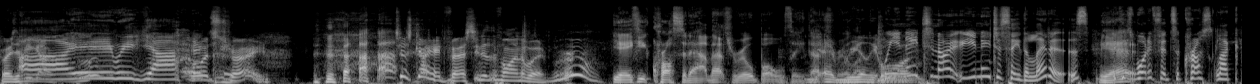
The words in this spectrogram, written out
Whereas if you Oh, go, here we go. oh, it's true. Just go head first into the find the word. Yeah, if you cross it out, that's real ballsy. That's Yeah, real really. Well, you need to know. You need to see the letters. Yeah. Because what if it's across? Like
